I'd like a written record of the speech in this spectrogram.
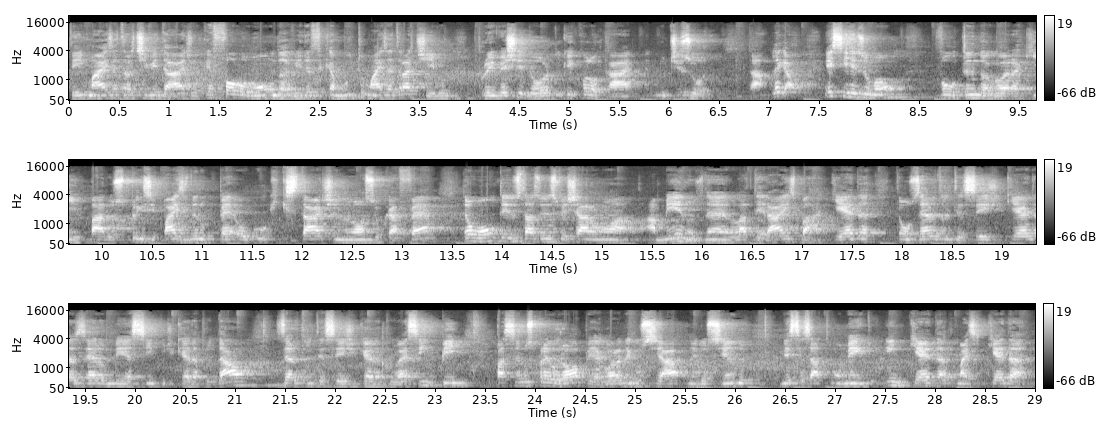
tem mais atratividade, qualquer follow-on da vida fica muito mais atrativo para o investidor do que colocar no tesouro. Tá? Legal. Esse resumão voltando agora aqui para os principais e dando o kickstart no nosso café. Então ontem os Estados Unidos fecharam a, a menos, né, laterais barra queda, então 0,36 de queda, 0,65 de queda para o Dow, 0,36 de queda para o S&P. Passamos para a Europa e agora negociar, negociando nesse exato momento em queda, mas queda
